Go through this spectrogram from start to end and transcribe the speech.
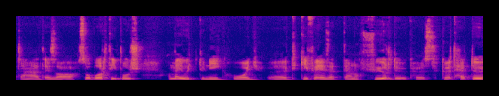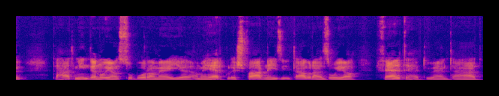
tehát ez a szobortípus, amely úgy tűnik, hogy kifejezetten a fürdőkhöz köthető, tehát minden olyan szobor, amely, amely Herkules fárnézét ábrázolja, feltehetően tehát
